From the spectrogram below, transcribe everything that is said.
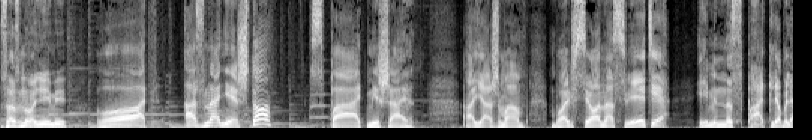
«За знаниями?» «Вот, а знания что? Спать мешают. А я ж, мам, больше всего на свете Именно спать люблю.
